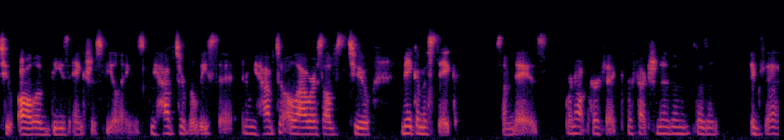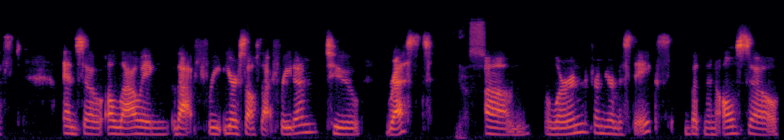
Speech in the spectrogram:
to all of these anxious feelings. We have to release it and we have to allow ourselves to make a mistake some days. We're not perfect. Perfectionism doesn't exist. And so allowing that free yourself that freedom to rest yes. um, learn from your mistakes but then also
